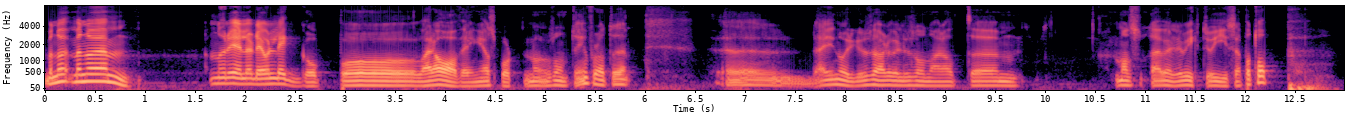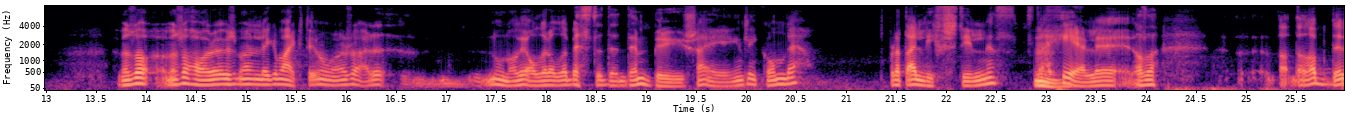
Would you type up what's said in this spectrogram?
Men, men når det gjelder det å legge opp og være avhengig av sporten og sånne ting For at det, øh, er, i Norge så er det veldig sånn her at man, det er veldig viktig å gi seg på topp. Men så, men så har du, hvis man legger merke til noen ganger, så er det noen av de aller, aller beste, den, den bryr seg egentlig ikke om det. For dette er livsstilen deres. Det er hele Altså, da, da, det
